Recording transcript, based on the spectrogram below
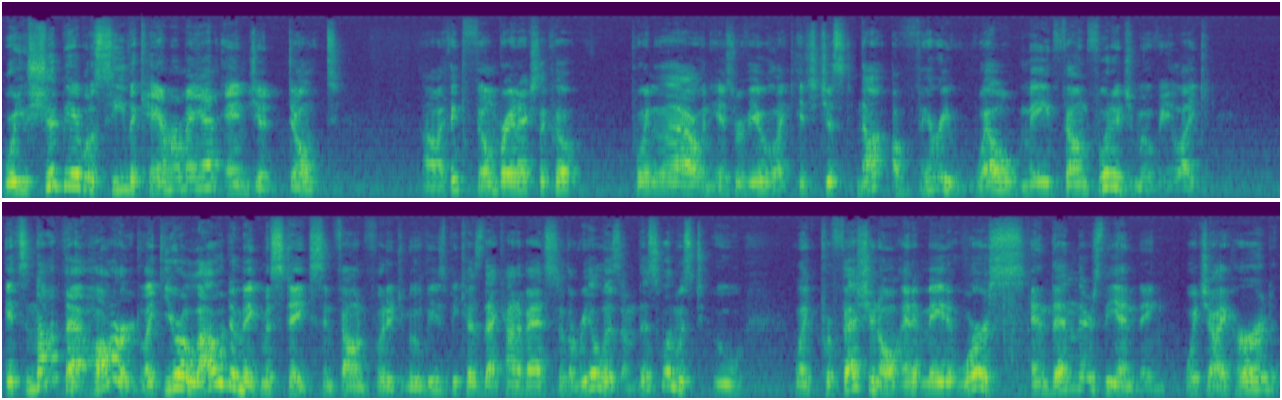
where you should be able to see the cameraman and you don't. Uh, I think Film Brain actually put, pointed that out in his review. Like, it's just not a very well-made found footage movie. Like, it's not that hard. Like, you're allowed to make mistakes in found footage movies because that kind of adds to the realism. This one was too, like, professional, and it made it worse. And then there's the ending, which I heard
